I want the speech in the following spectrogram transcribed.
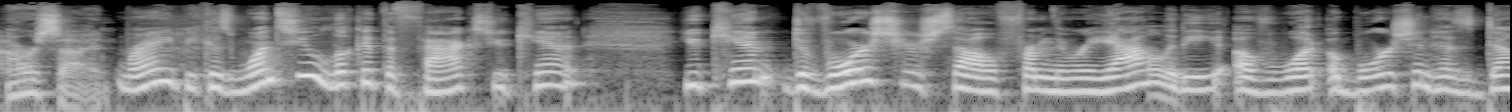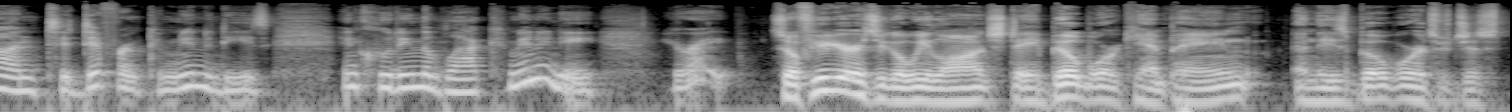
our side. Right, because once you look at the facts, you can't you can't divorce yourself from the reality of what abortion has done to different communities, including the black community. You're right. So a few years ago, we launched a billboard campaign, and these billboards were just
